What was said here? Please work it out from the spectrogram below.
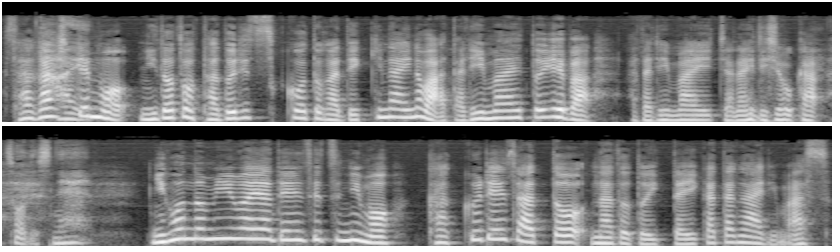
探しても二度とたどり着くことができないのは当たり前といえば当たり前じゃないでしょうか。そうですね。日本の民話や伝説にも隠れ里などといった言い方があります。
